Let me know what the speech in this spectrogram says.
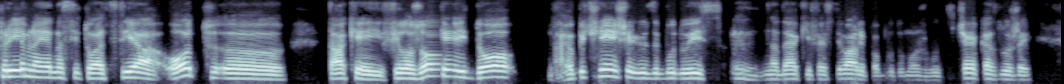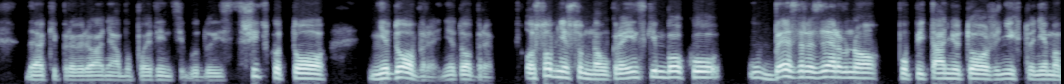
prijemna jedna situacija od e, take i filozofije do najobičnejše ljudi budu is na dejaki festivali, pa budu možda čeka dłużej, dejaki preverovanja, abo pojedinci budu is. Všetko to niedobre, niedobre. Osobnie są na ukraińskim boku bezrezerwno po pytaniu to, że nikt to nie ma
